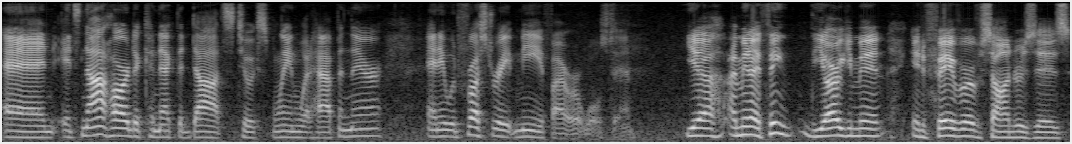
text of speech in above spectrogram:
and it's not hard to connect the dots to explain what happened there. and it would frustrate me if I were a Wolves fan. Yeah, I mean, I think the argument in favor of Saunders is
